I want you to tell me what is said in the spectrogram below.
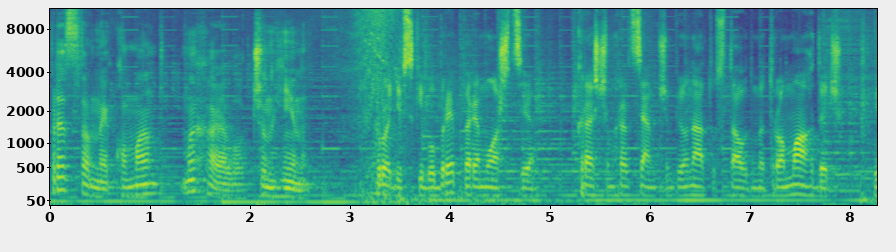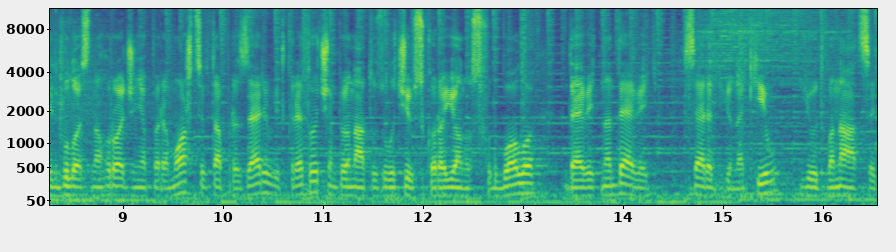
представник команд Михайло Чунгін. Бродівські бобри переможці. Кращим гравцем чемпіонату став Дмитро Магдич. Відбулось нагородження переможців та призерів відкритого чемпіонату Золочівського району з футболу 9 на 9 серед юнаків Ю-12.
